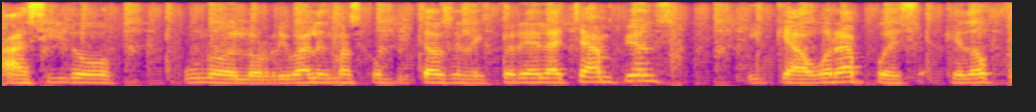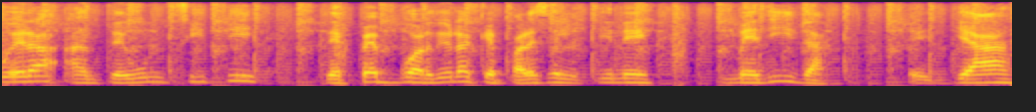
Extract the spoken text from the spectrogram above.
ha sido uno de los rivales más complicados en la historia de la Champions y que ahora pues quedó fuera ante un City de Pep Guardiola que parece le tiene medida ya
